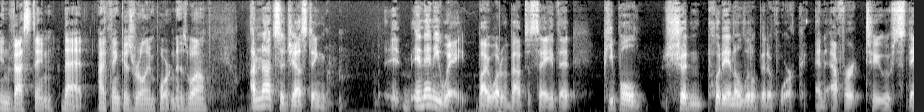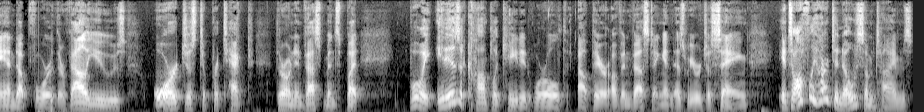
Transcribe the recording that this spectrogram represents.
investing that I think is really important as well. I'm not suggesting in any way by what I'm about to say that people shouldn't put in a little bit of work and effort to stand up for their values or just to protect their own investments. But boy, it is a complicated world out there of investing. And as we were just saying, it's awfully hard to know sometimes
